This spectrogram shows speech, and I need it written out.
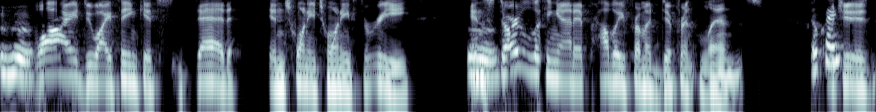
mm-hmm. why do i think it's dead in 2023 mm-hmm. and start looking at it probably from a different lens okay. which is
